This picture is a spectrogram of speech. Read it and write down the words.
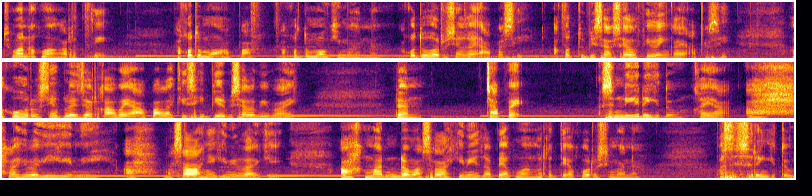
Cuman aku nggak ngerti aku tuh mau apa? Aku tuh mau gimana? Aku tuh harusnya kayak apa sih? Aku tuh bisa self feeling kayak apa sih? Aku harusnya belajar kayak apa lagi sih biar bisa lebih baik? Dan capek sendiri gitu. Kayak ah lagi-lagi gini. Ah masalahnya gini lagi ah kemarin udah masalah gini tapi aku nggak ngerti aku harus gimana. Pasti sering gitu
